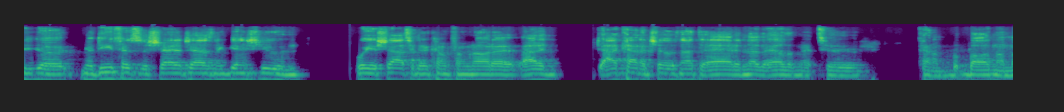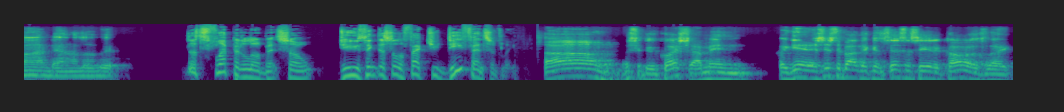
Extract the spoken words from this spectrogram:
uh, your defenses are strategizing against you and where your shots are going to come from and all that. I I kind of chose not to add another element to kind of bog my mind down a little bit. Let's flip it a little bit. So, do you think this will affect you defensively? Um, that's a good question. I mean, again, it's just about the consistency of the calls. Like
